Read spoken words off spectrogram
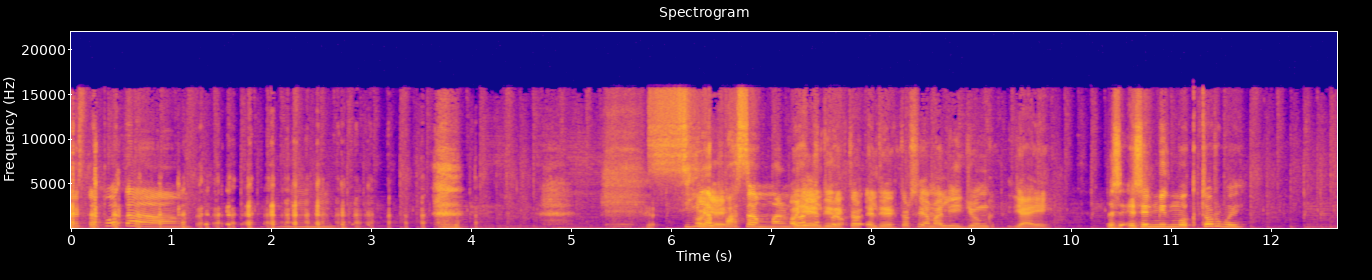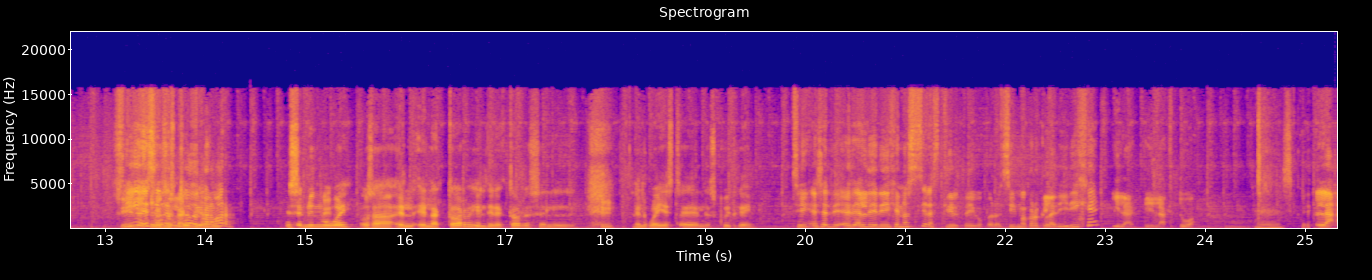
Este puta. Mm. Sí Oye, la pasa mal. Oye, rato, el pero- director, el director se llama Lee Jung Jae. Es, es el mismo actor, güey. Sí, es el escudo de calamar. Es el mismo Sí. güey. O sea, el, el actor y el director es el, Sí. el güey este del Squid Game. Sí, es el, él dirige. No sé si la escribe, te digo, pero sí me acuerdo que la dirige y la, y la actúa. La,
